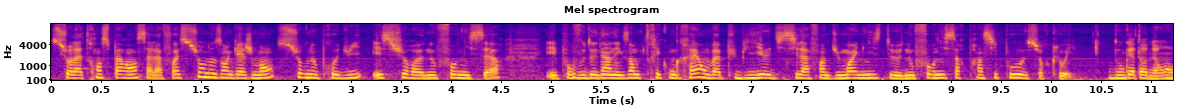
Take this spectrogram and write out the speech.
sur la transparence à la fois sur nos engagements, sur nos produits et sur nos fournisseurs. Et pour vous donner un exemple très concret, on va publier d'ici la fin du mois une liste de nos fournisseurs principaux sur Chloé. Donc attendez, on,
